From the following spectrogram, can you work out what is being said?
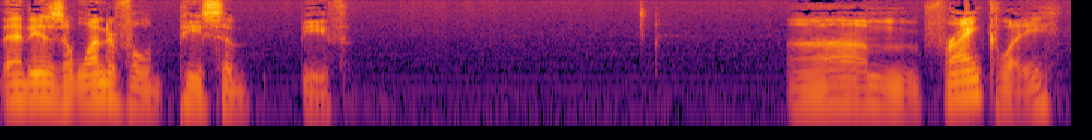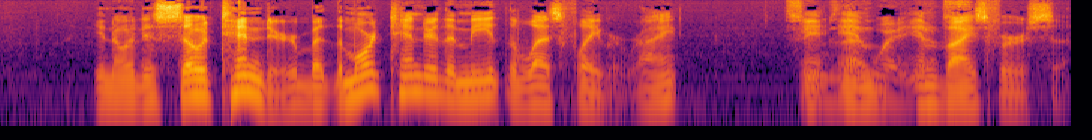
That is a wonderful piece of beef. Um, frankly, you know it is so tender, but the more tender the meat, the less flavor, right? Seems and, that and, way, and vice versa.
